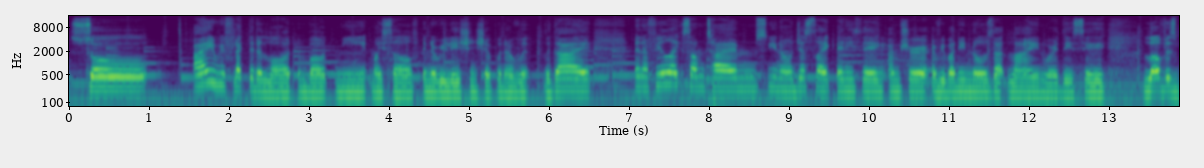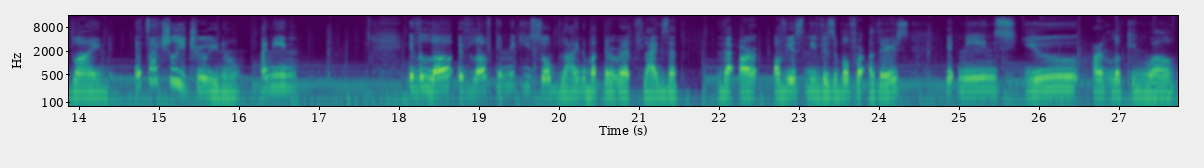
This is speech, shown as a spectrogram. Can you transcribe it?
So i reflected a lot about me myself in a relationship when i with the guy. And i feel like sometimes you know just like anything i'm sure everybody knows that line where they say love is blind. It's actually true you know. I mean if love if love can make you so blind about the red flags that that are obviously visible for others, it means you aren't looking well.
